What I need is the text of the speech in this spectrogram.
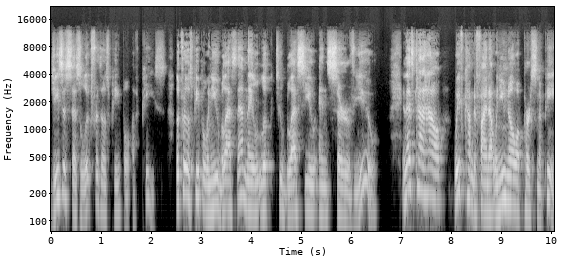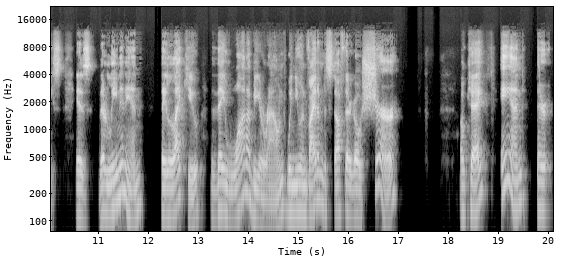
Jesus says, look for those people of peace. Look for those people when you bless them, they look to bless you and serve you. And that's kind of how we've come to find out when you know a person of peace is they're leaning in, they like you, they want to be around. When you invite them to stuff, they go, sure. Okay. And they're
